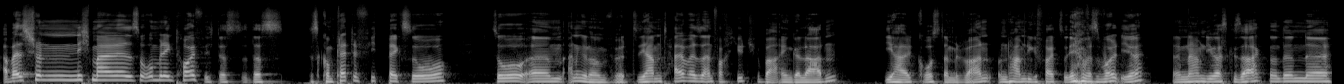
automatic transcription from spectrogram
Aber es ist schon nicht mal so unbedingt häufig, dass, dass das komplette Feedback so, so ähm, angenommen wird. Sie haben teilweise einfach YouTuber eingeladen, die halt groß damit waren und haben die gefragt, so, ja, was wollt ihr? Dann haben die was gesagt und dann äh,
